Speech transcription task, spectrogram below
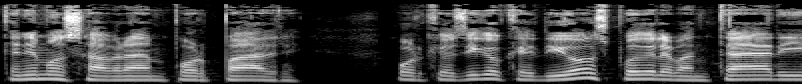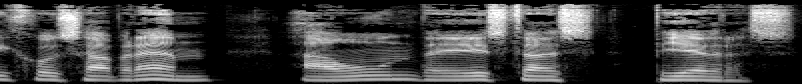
tenemos a Abraham por padre, porque os digo que Dios puede levantar hijos a Abraham aún de estas piedras.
